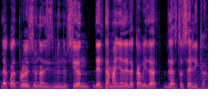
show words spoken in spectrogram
la cual produce una disminución del tamaño de la cavidad blastocélica.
